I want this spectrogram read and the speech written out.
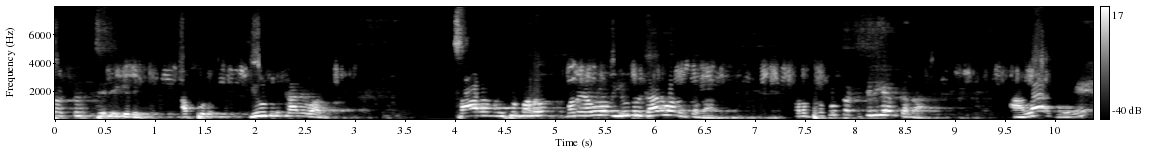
తట్టు తిరిగి అప్పుడు యూదులు కానివారు చాలా మంది ఇప్పుడు మనం మనం ఎవరో యూదులు కానివారు కదా. మనం ప్రభుత్వం తట్టు తిరిగాం కదా. అలాగే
